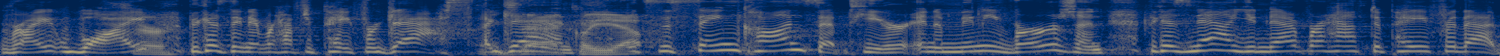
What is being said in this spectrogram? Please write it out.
right? Why? Sure. Because they never have to pay for gas. Again, Exactly, yep. it's the same concept here in a mini version because now you never have to pay for that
